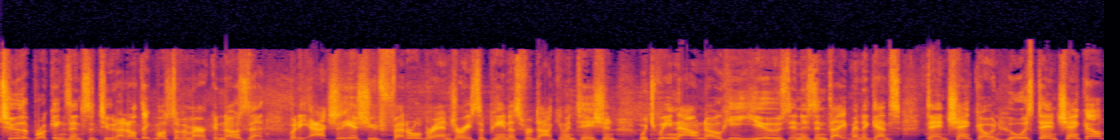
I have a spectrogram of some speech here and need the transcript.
to the Brookings Institute. I don't think most of America knows that, but he actually issued federal grand jury subpoenas for documentation, which we now know he used in his indictment against Danchenko. And who was Danchenko?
